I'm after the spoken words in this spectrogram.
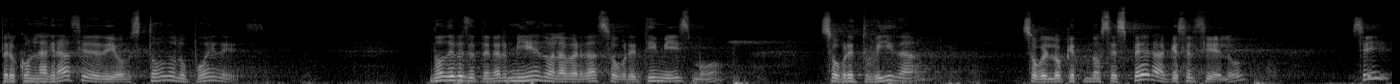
pero con la gracia de Dios todo lo puedes. No debes de tener miedo a la verdad sobre ti mismo, sobre tu vida, sobre lo que nos espera, que es el cielo. Sí,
